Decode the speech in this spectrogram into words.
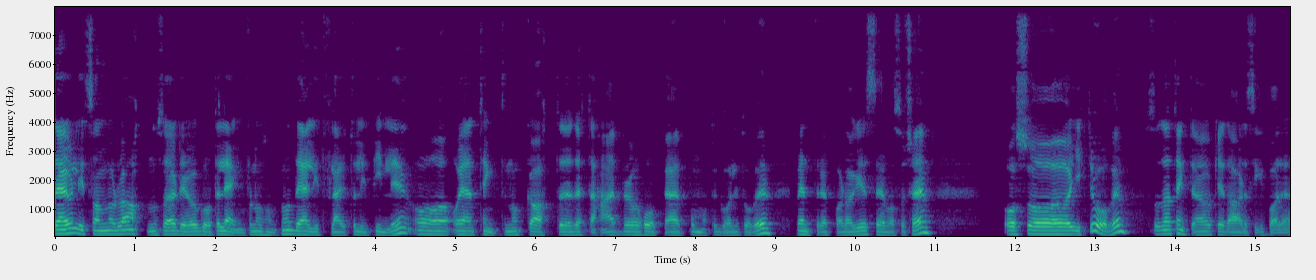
det, er jo litt sånn når du er 18, så er det å gå til legen for noe sånt noe, det er litt flaut og litt pinlig. Og, og jeg tenkte nok at uh, dette her håper jeg på en måte går litt over. Venter et par dager, ser hva som skjer. Og så gikk det jo over. Så da tenkte jeg ok, da er det sikkert bare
